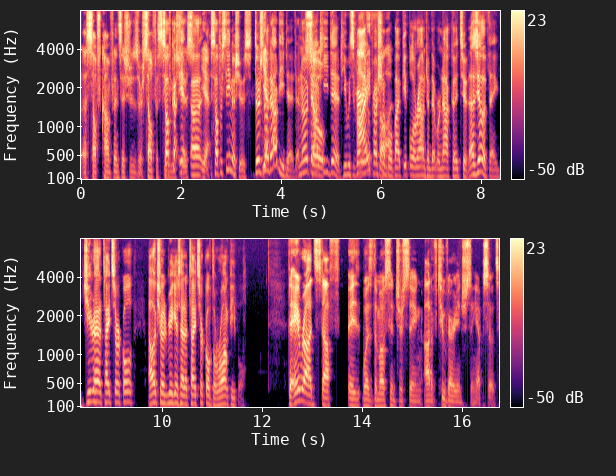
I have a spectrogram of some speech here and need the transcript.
uh, self confidence issues or self esteem issues? Uh, yeah, self esteem issues. There's yeah. no doubt he did. No so doubt he did. He was very I impressionable thought, by people around him that were not good too. That's the other thing. Jeter had a tight circle. Alex Rodriguez had a tight circle of the wrong people. The A Rod stuff is, was the most interesting out of two very interesting episodes.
